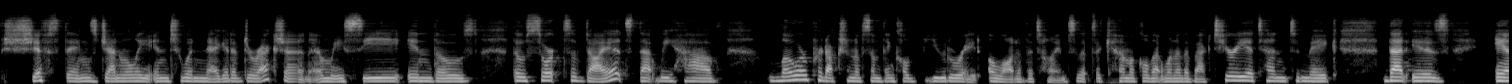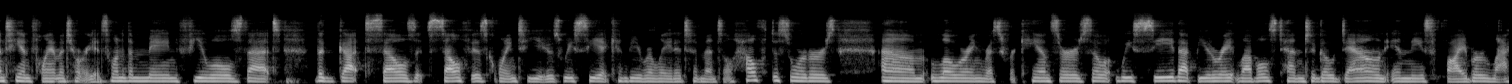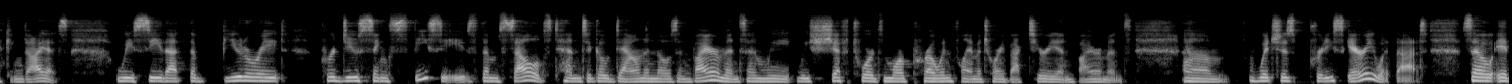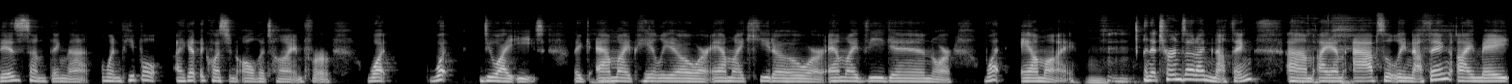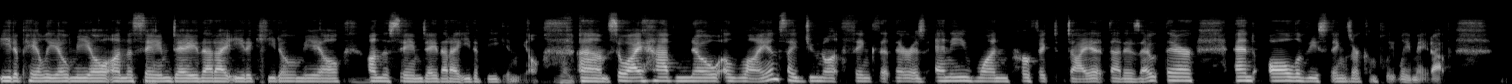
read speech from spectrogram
shifts things generally into a negative direction and we see in those those sorts of diets that we have lower production of something called butyrate a lot of the time. So that's a chemical that one of the bacteria tend to make that is anti inflammatory. It's one of the main fuels that the gut cells itself is going to use. We see it can be related to mental health disorders, um, lowering risk for cancers. So we see that butyrate levels tend to go down in these fiber lacking diets. We see that the butyrate producing species themselves tend to go down in those environments and we we shift towards more pro-inflammatory bacteria environments um, which is pretty scary with that. So it is something that when people I get the question all the time for what what do I eat? Like, mm-hmm. am I paleo or am I keto or am I vegan or what am I? Mm-hmm. And it turns out I'm nothing. Um, I am absolutely nothing. I may eat a paleo meal on the same day that I eat a keto meal, mm-hmm. on the same day that I eat a vegan meal. Right. Um, so I have no alliance. I do not think that there is any one perfect diet that is out there. And all of these things are completely made up.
